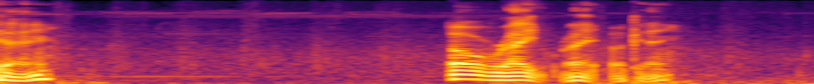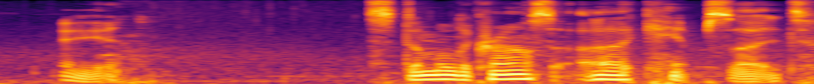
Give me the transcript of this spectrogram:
Okay. Oh, right, right, okay. Hey. Stumbled across a campsite.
